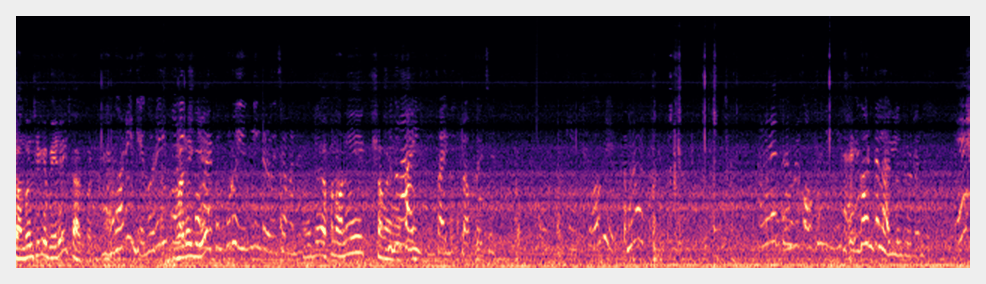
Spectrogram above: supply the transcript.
জঙ্গল থেকে বেরোই তারপরে। ঘরে গিয়ে ঘরে গিয়ে ঘরে গিয়ে? এখন পুরো ইভিনিংটা রয়েছে আমাদের। আমাদের এখন অনেক সময় শুধু আছে। ফাইভ ফাইভ ও ক্লক হয়েছে। হবে হ্যাঁ, আমরা দূর কখন গিয়েছি? এক ঘণ্টা লাগল টোটাল এহ,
